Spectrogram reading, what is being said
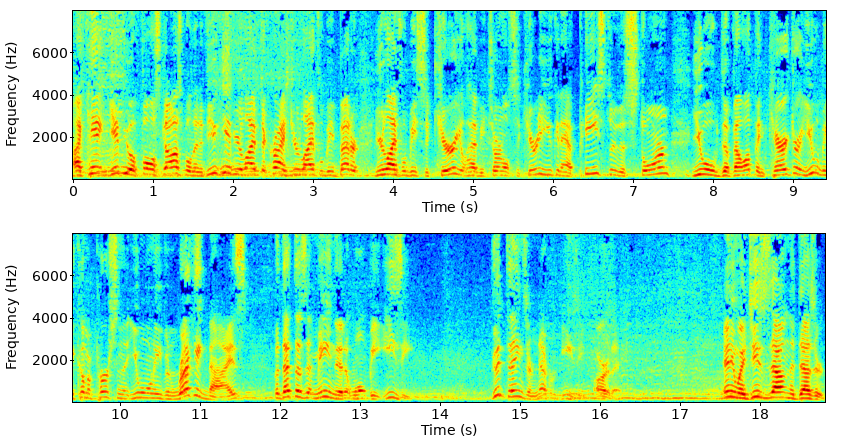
I can't give you a false gospel that if you give your life to Christ, your life will be better. Your life will be secure. You'll have eternal security. You can have peace through the storm. You will develop in character. You will become a person that you won't even recognize, but that doesn't mean that it won't be easy. Good things are never easy, are they? Anyway, Jesus is out in the desert.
